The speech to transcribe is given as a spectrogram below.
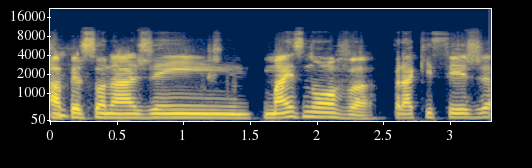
a personagem mais nova, para que seja,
